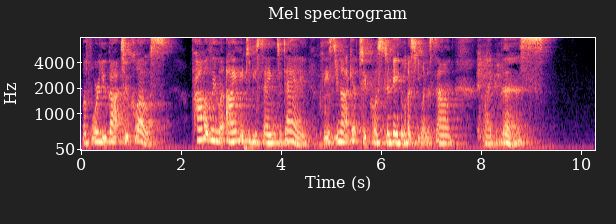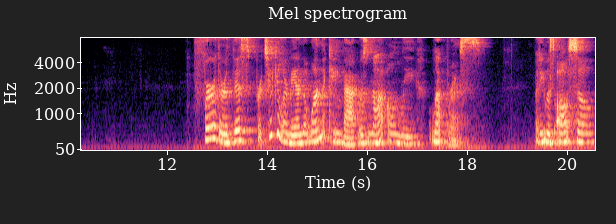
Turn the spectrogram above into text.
before you got too close, Probably what I need to be saying today. Please do not get too close to me unless you want to sound like this. Further, this particular man, the one that came back, was not only leprous, but he was also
